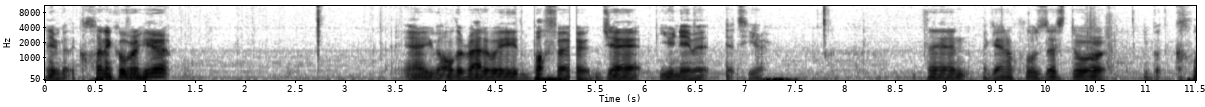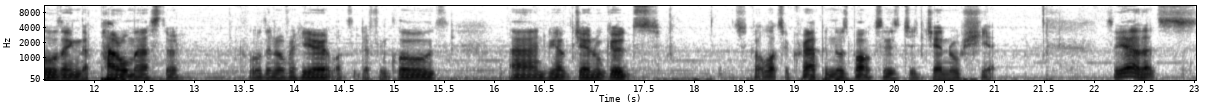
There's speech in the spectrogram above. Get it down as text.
And you've got the clinic over here, yeah, you've got all the Radaway, the the Jet, you name it, it's here. Then, again, I'll close this door. You've got the clothing, the Apparel Master. Clothing over here, lots of different clothes. And we have general goods. Just got lots of crap in those boxes, just general shit. So yeah, that's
